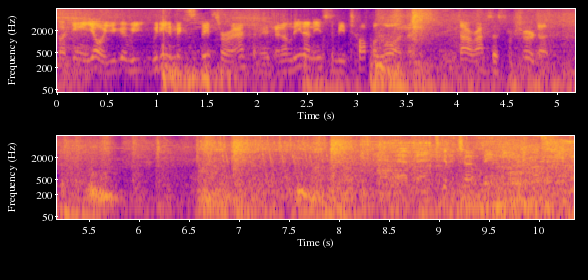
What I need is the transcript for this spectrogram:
fucking yo, you we, we need to make space for Antimage, and Alina needs to be top as well, and then Dirax is for sure dead. FN's going to jump in.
